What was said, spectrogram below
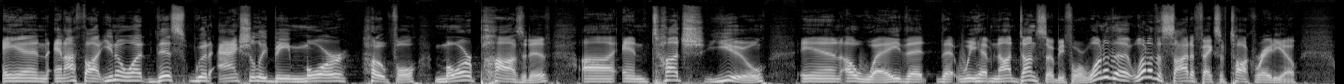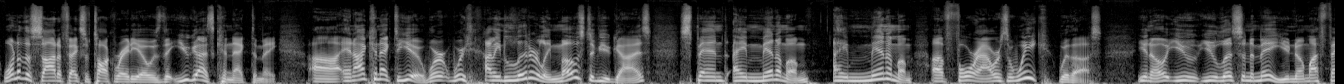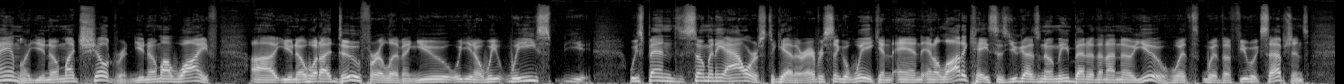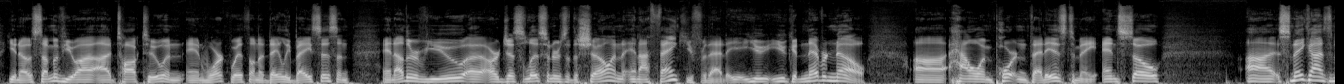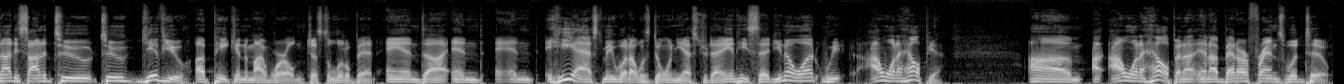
and and I thought, you know what, this would actually be more hopeful, more positive, uh, and touch you in a way that that we have not done so before. One of the one of the side effects of talk radio, one of the side effects of talk radio is that you guys connect to me, uh, and I connect to you. We're, we're I mean, literally, most of you guys spend a minimum a minimum of four hours a week with us you know, you you listen to me. You know my family. You know my children. You know my wife. Uh, you know what I do for a living. You you know we we. we spend so many hours together every single week and, and in a lot of cases you guys know me better than i know you with with a few exceptions you know some of you i, I talk to and, and work with on a daily basis and and other of you uh, are just listeners of the show and, and i thank you for that you you could never know uh, how important that is to me and so uh, Snake Eyes and I decided to to give you a peek into my world just a little bit, and uh, and and he asked me what I was doing yesterday, and he said, you know what, we I want to help you. Um, I, I want to help, and I and I bet our friends would too.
